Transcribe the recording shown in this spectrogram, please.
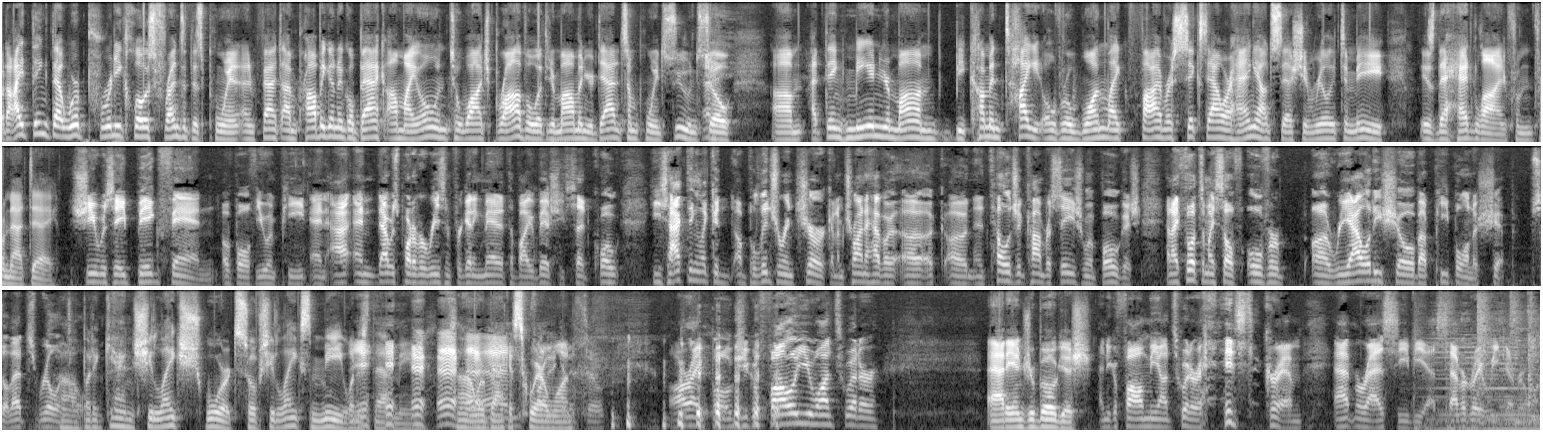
but I think that we're pretty close friends at this point. In fact, I'm probably going to go back on my own to watch Bravo with your mom and your dad at some point soon. So um, I think me and your mom becoming tight over one like five or six hour hangout session really to me is the headline from from that day. She was a big fan of both you and Pete, and I, and that was part of her reason for getting mad at the Bayou Bear. She said, "quote He's acting like a, a belligerent jerk, and I'm trying to have a, a, an intelligent conversation with Bogusch." And I thought to myself, over a reality show about people on a ship. So that's real. Oh, but again, she likes Schwartz. So if she likes me, what does that mean? oh, we're back at square one. All right, Bogues. You can follow you on Twitter at Andrew Bogusch, and you can follow me on Twitter and Instagram at Mraz CBS. Have a great week, everyone.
